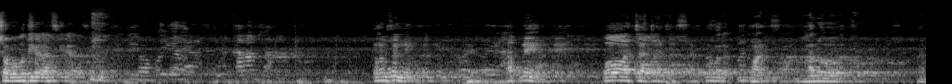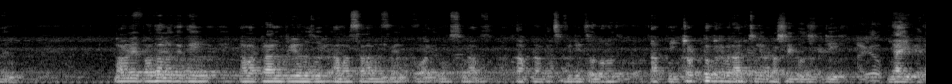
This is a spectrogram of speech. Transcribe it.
সভাপতি কার আপনি? ও আচ্ছা আচ্ছা আচ্ছা আচ্ছা। ভালো মানে মাননীয় প্রধান অতিথি, আমার প্রাণপ্রিয় হজুর, আমার সালাম ওয়ালাইকুম আসসালাম। আপনার কাছে বিনীত অনুরোধ, আপনি চট্টগ্রামের আঞ্চলিক ভাষায় হজুরটি গাইবেন।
